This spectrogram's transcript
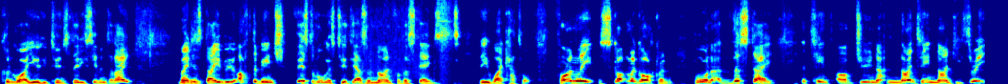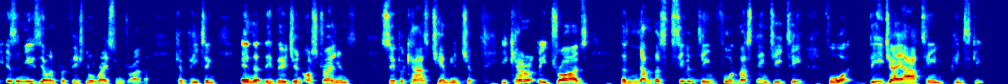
Koonwaiyou, who turns 37 today, made his debut off the bench 1st of August 2009 for the Stags v Waikato. Finally, Scott McLaughlin, born this day, the 10th of June 1993, is a New Zealand professional racing driver competing in the Virgin Australian Supercars Championship. He currently drives the number 17 Ford Mustang GT for DJR Team Penske.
